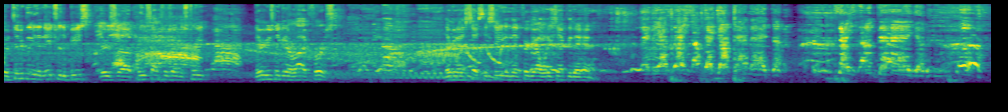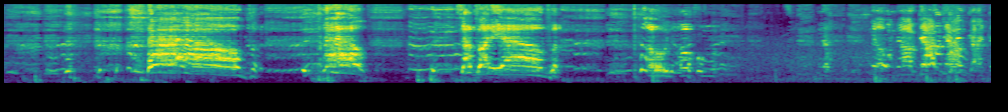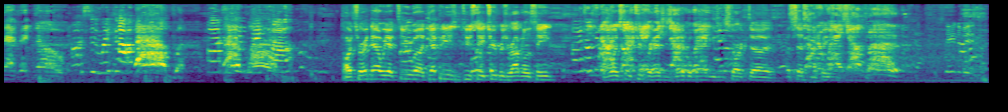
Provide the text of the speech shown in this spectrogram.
So typically, the nature of the beast, there's uh, police officers on the street. They're usually going to arrive first. They're going to assess the scene and then figure out what exactly they have. So right now we have two uh, deputies and two state troopers arriving on the scene. I don't know. And one state trooper has his medical bag and he can start uh, assessing the Gotta patients.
